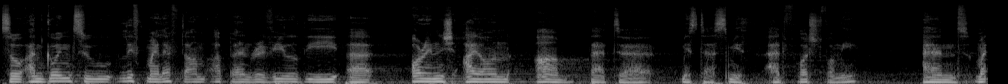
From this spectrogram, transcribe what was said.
So I'm going to lift my left arm up and reveal the uh, orange ion arm that uh, Mr. Smith had forged for me. And my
